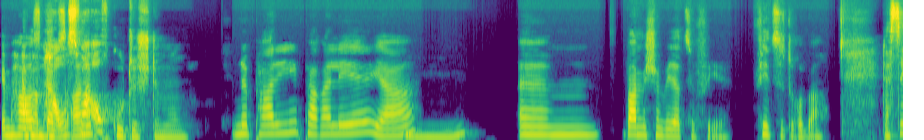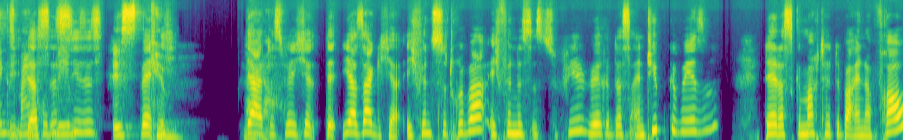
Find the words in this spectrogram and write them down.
Im Haus Aber im Haus auch war eine, auch gute Stimmung. Eine Party parallel, ja. Mhm. Ähm, war mir schon wieder zu viel. Viel zu drüber. Das Ding ist, mein das Problem ist dieses, ist Kim. ich- ja, das will ich ja, sag ich ja. Ich finde es zu drüber. Ich finde, es ist zu viel. Wäre das ein Typ gewesen, der das gemacht hätte bei einer Frau,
